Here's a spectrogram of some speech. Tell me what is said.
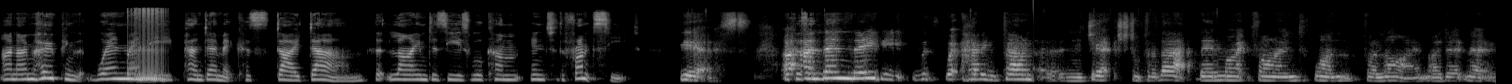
And I'm hoping that when the pandemic has died down, that Lyme disease will come into the front seat. Yes, and then maybe with, having found an injection for that, they might find one for Lyme. I don't know.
